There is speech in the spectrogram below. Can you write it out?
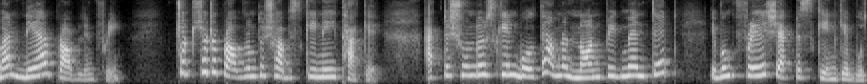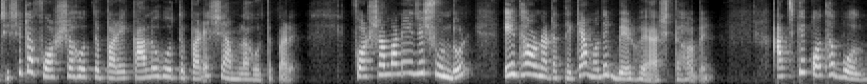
বা নেয়ার প্রবলেম ফ্রি ছোট ছোট প্রবলেম তো সব স্কিনেই থাকে। একটা সুন্দর স্কিন বলতে আমরা নন পিগমেন্টেড এবং ফ্রেশ একটা স্কিনকে বুঝি। সেটা ফর্সা হতে পারে কালো হতে পারে শ্যামলা হতে পারে। ফর্সা মানেই যে সুন্দর এই ধারণাটা থেকে আমাদের বের হয়ে আসতে হবে। আজকে কথা বলব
